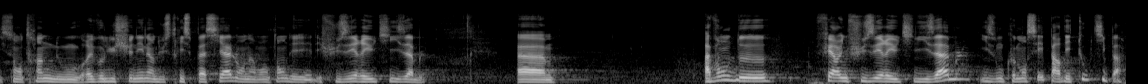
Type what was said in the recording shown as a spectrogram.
sont en train de nous révolutionner l'industrie spatiale en inventant des, fusées réutilisables. Euh, avant de faire une fusée réutilisable, ils ont commencé par des tout petits pas.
